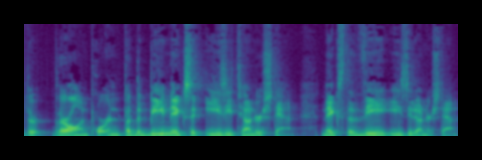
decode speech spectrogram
They're, they're all important, but the B makes it easy to understand, makes the V easy to understand.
